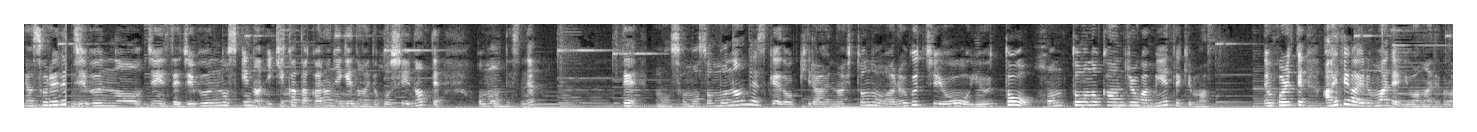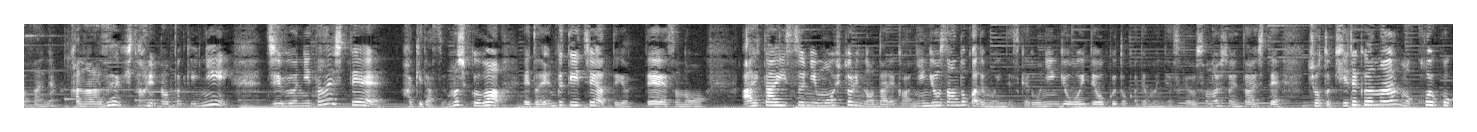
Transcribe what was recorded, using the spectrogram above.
いやそれで自分の人生自分の好きな生き方から逃げないでほしいなって思うんですね。でもうそもそもなんですけど嫌いな人の悪口を言うと本当の感情が見えてきます。でもこれって相手がいる前で言わないでくださいね。必ず一人の時に自分に対して吐き出す。もしくは、えっと、エンプティーチェアって言ってその空いた椅子にもう一人の誰か人形さんとかでもいいんですけどお人形を置いておくとかでもいいんですけどその人に対して「ちょっと聞いてくんない？もうこういうこ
